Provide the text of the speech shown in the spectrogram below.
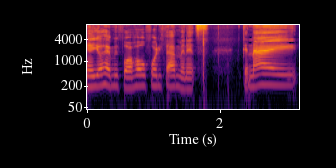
and you'll have me for a whole 45 minutes. Good night.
